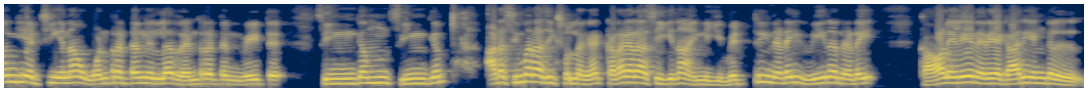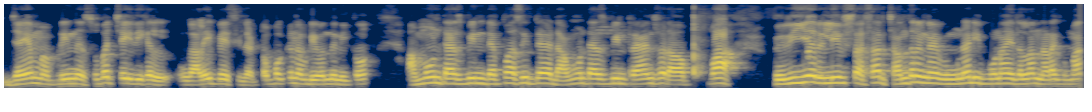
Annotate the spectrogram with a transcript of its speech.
ஓங்கி அடிச்சீங்கன்னா ஒன்றரை டன் இல்லை ரெண்டரை டன் வெயிட்டு சிங்கம் சிங்கம். அட சிம்மராசிக்கு சொல்லுங்க. கடகராசிக்கு தான் இன்னைக்கு வெற்றி நடை வீர நடை. காலையிலேயே நிறைய காரியங்கள் ஜெயம் அப்படின்னு சுப செய்திகள் உங்க அலைபேசியில டொபக்குன்னு அப்படி வந்து நிற்கும் amount has been deposited amount has been transfer அப்பா பெரிய ரிலீஃப் சார் சார் சந்திரன் எனக்கு முன்னாடி போனா இதெல்லாம் நடக்குமா?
